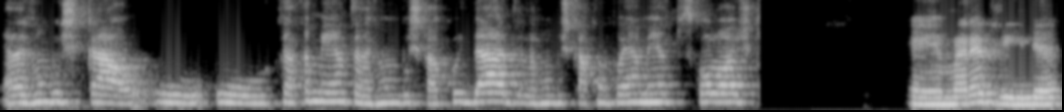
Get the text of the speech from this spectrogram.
elas vão buscar o, o tratamento, elas vão buscar cuidado, elas vão buscar acompanhamento psicológico. É, maravilha.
